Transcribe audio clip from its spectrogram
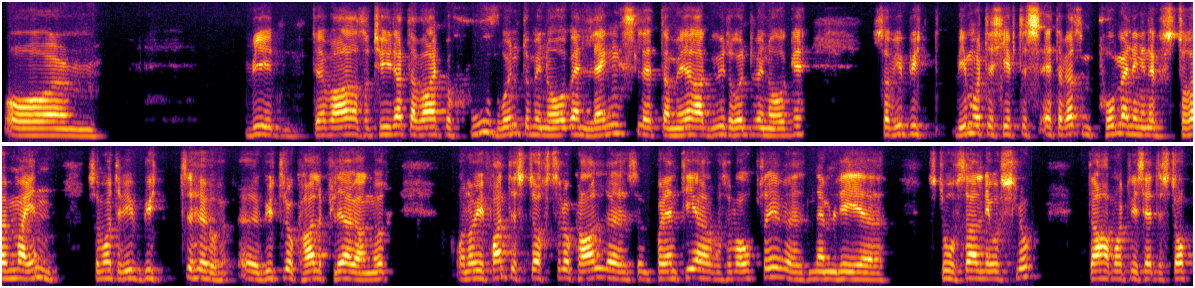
Og vi, det var altså tydelig at det var et behov rundt om i Norge, en lengsel etter mer av Gud rundt om i Norge. Så vi, bytte, vi måtte skifte etter hvert som påmeldingene strømma inn, så måtte vi bytte, eh, bytte lokale flere ganger. Og når vi fant det største lokalet som på den tida som var oppdrevet, nemlig uh, Storsalen i Oslo, da måtte vi sette stopp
